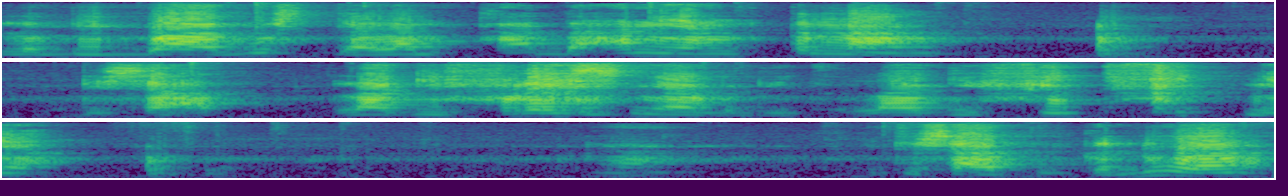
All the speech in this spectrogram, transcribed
lebih bagus dalam keadaan yang tenang. Di saat lagi freshnya begitu lagi fit fitnya nah itu satu. Kedua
